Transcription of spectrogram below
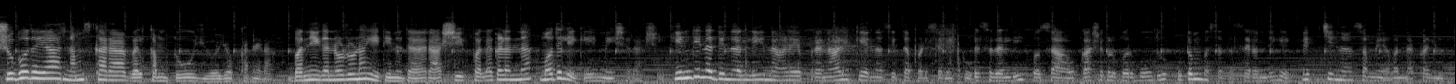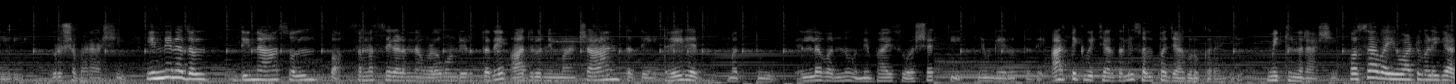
ಶುಭೋದಯ, ನಮಸ್ಕಾರ, welcome to Yoyo Kannada. ಬನ್ನೀಗ ನೋಡೋಣ ಈ ದಿನದ ರಾಶಿ ಫಲಗಳನ್ನ. ಮೊದಲಿಗೆ ಮೇಷರಾಶಿ. ಹಿಂದಿನ ದಿನದಲ್ಲಿ ನಾಳೆ ಪ್ರಣಾಳಿಕೆಯನ್ನ ಸಿದ್ಧಪಡಿಸಬೇಕು. ಕೆಲಸದಲ್ಲಿ ಹೊಸ ಅವಕಾಶಗಳು ಬರಬಹುದು ಕುಟುಂಬ ಸದಸ್ಯರೊಂದಿಗೆ ಹೆಚ್ಚಿನ ಸಮಯವನ್ನ ಕಳೆಯುತ್ತೀರಿ. ವೃಷಭ ರಾಶಿ. ಇಂದಿನ ದಿನ ಸ್ವಲ್ಪ ಸಮಸ್ಯೆಗಳನ್ನ ಒಳಗೊಂಡಿರುತ್ತದೆ. ಆದರೂ ನಿಮ್ಮ ಶಾಂತತೆ, ಧೈರ್ಯ ಮತ್ತು ಎಲ್ಲವನ್ನು ನಿಭಾಯಿಸುವ ಶಕ್ತಿ ನಿಮಗೆ ಇರುತ್ತದೆ. ಆರ್ಥಿಕ ವಿಚಾರದಲ್ಲಿ ಸ್ವಲ್ಪ ಜಾಗರೂಕರಾಗಿರಿ. ಮಿಥುನ ರಾಶಿ. ಹೊಸ ವಹಿವಾಟುಗಳಿಗೆ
